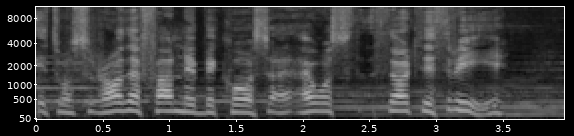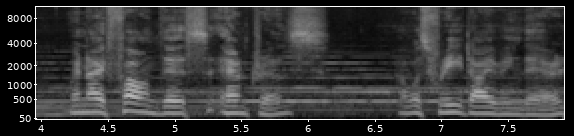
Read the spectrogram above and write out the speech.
It was rather funny because I, I was 33 when I found this entrance. I was free diving there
